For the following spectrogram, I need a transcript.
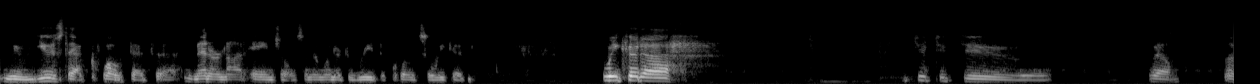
we used that quote that uh, men are not angels, and I wanted to read the quote so we could we could uh do do do. Well, I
